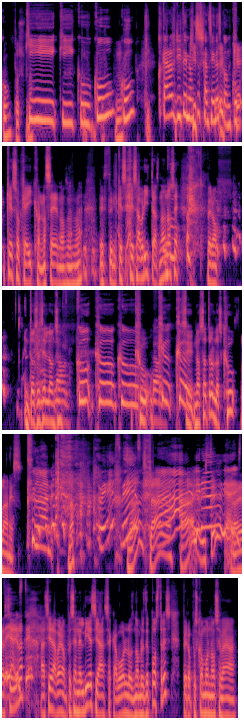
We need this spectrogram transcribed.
Q, pues. no. Ki, ki, Q, Q, No. Q. Carol G tiene muchas canciones eh, con Q. que- queso cake, no sé, no, sé, ¿no? Este, el que, que sabritas, ¿no? No sé. Pero entonces el 11. Q, Q, Q, Q. Q, Q. Sí, nosotros los Q-lones. Clon. ¿no? ¿Ves? ¿Ves? ¿No? Claro. Ah, Ah, ¿ya mira, viste? ya Ah, viste, así, ya era. viste. así era. Bueno, pues en el 10 ya se acabó los nombres de postres, pero pues cómo no se va a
